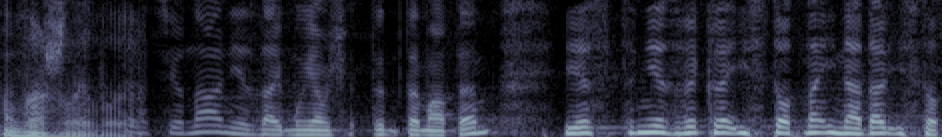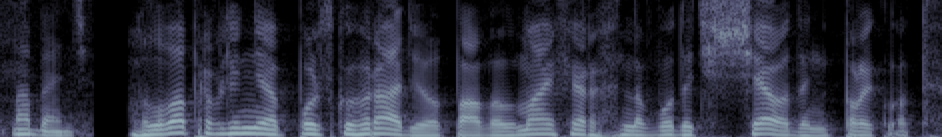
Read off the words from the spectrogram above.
важливою. profesjonalnie zajmują się tym tematem, jest niezwykle istotna i nadal istotna. Голова правління польського радіо Павел Майхер наводить ще один приклад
